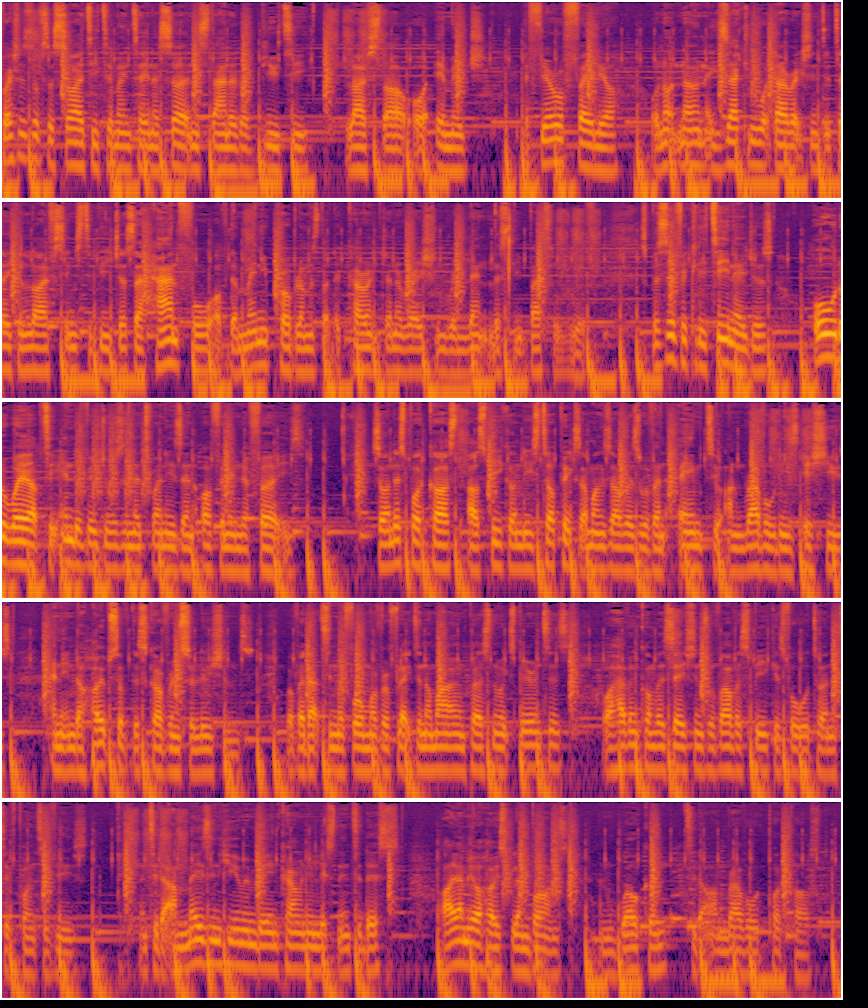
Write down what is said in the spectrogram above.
pressures of society to maintain a certain standard of beauty, lifestyle, or image, the fear of failure, or not knowing exactly what direction to take in life seems to be just a handful of the many problems that the current generation relentlessly battles with, specifically teenagers, all the way up to individuals in their 20s and often in their 30s. So, on this podcast, I'll speak on these topics, amongst others, with an aim to unravel these issues and in the hopes of discovering solutions, whether that's in the form of reflecting on my own personal experiences or having conversations with other speakers for alternative points of views. And to the amazing human being currently listening to this, I am your host, Glenn Barnes, and welcome to the Unraveled podcast.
